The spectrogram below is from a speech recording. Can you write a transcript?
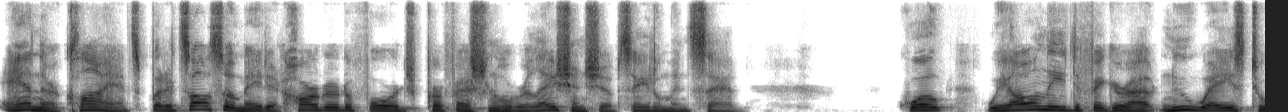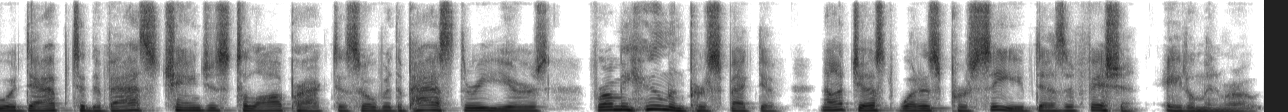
and their clients, but it's also made it harder to forge professional relationships, Adelman said. Quote, we all need to figure out new ways to adapt to the vast changes to law practice over the past three years from a human perspective, not just what is perceived as efficient, Adelman wrote.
